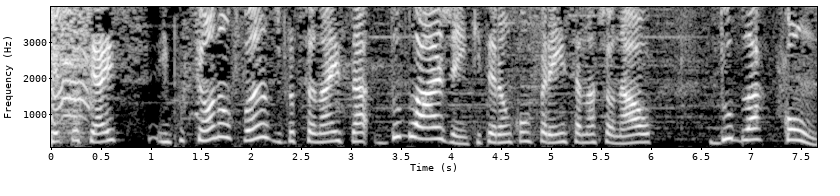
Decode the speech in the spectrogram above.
Redes sociais impulsionam fãs de profissionais da dublagem que terão conferência nacional Dublacom.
